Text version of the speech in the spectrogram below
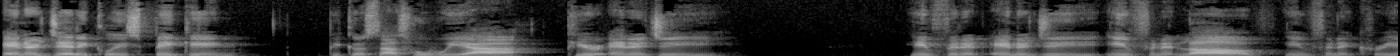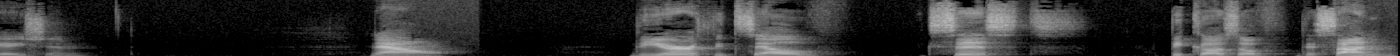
Energetically speaking, because that's who we are pure energy, infinite energy, infinite love, infinite creation. Now, the earth itself exists because of the sun,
